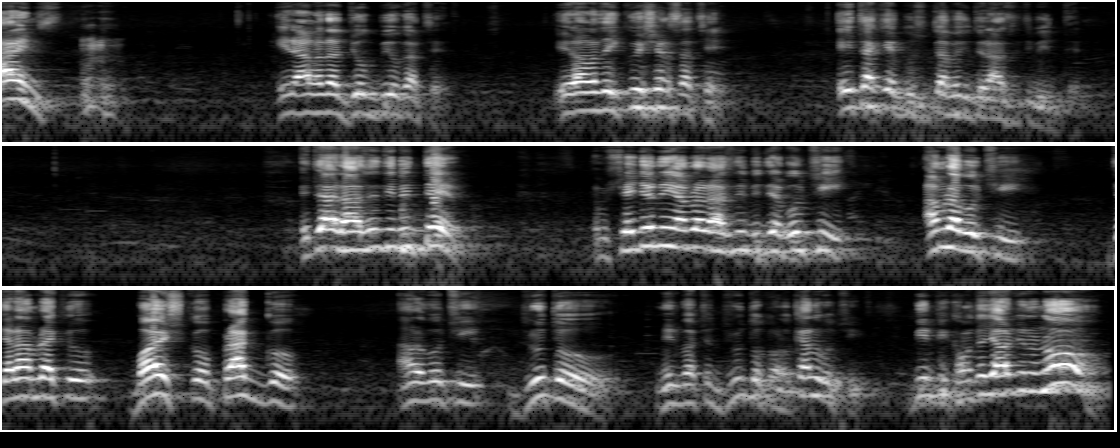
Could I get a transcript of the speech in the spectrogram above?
সায়েন্স এর আলাদা যোগ বিয়োগ আছে। এর আলাদা ইকুয়েশনস আছে। এটাকে বুঝতে হবে কিন্তু রাজনীতিবিদদের। এটা রাজনীতিবিদদের। এবং সেই জন্যই আমরা রাজনীতিবিদরা বলছি, আমরা বলছি, যারা আমরা একটু বয়স্ক, প্রাজ্ঞ, আমরা বলছি দ্রুত, নির্বাচন দ্রুত করো। কেন বলছি? বিএনপি ক্ষমতা যাওয়ার জন্য নো।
